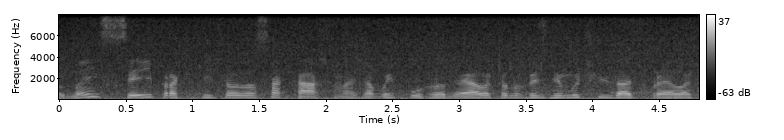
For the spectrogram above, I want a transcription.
Eu nem sei pra que a gente vai usar essa caixa, mas já vou empurrando ela que eu não vejo nenhuma utilidade pra ela aqui.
